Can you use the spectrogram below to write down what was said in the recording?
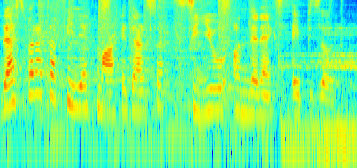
Desperate Affiliate Marketers. See you on the next episode.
